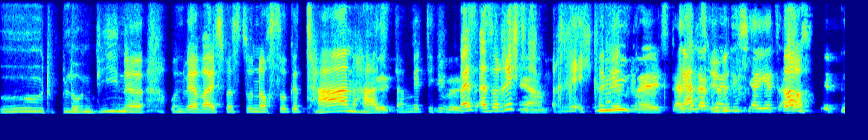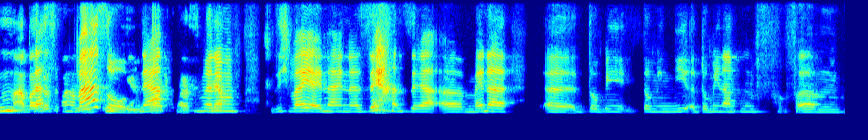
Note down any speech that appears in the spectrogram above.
oh, du Blondine und wer weiß, was du noch so getan hast, damit die, übel. weißt, also richtig, Ja. ich könnte jetzt, Übelst. Also ganz da könnte übel. ich ja jetzt So. ausflippen, aber das, das war jetzt so. Ja, ich, Ja. ich war ja in einer sehr, sehr äh, Männer äh, domi domini dominanten ähm,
